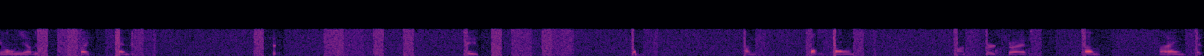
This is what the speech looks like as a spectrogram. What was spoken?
the only other like on phone on hard drive some time that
